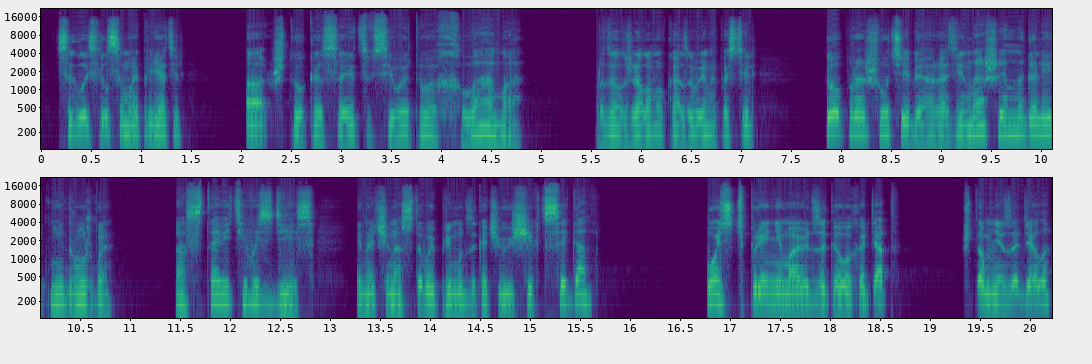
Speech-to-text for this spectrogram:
— согласился мой приятель. А что касается всего этого хлама продолжал он, указывая на постель, — то прошу тебя ради нашей многолетней дружбы оставить его здесь, иначе нас с тобой примут за кочующих цыган. Пусть принимают за кого хотят. Что мне за дело?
